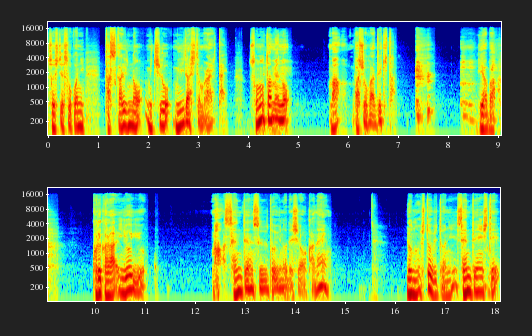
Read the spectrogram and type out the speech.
そしてそこに助かりの道を見いだしてもらいたい。そのためのまあ場所ができた。いわばこれからいよいよまあ宣伝するというのでしょうかね。世の人々に宣伝して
